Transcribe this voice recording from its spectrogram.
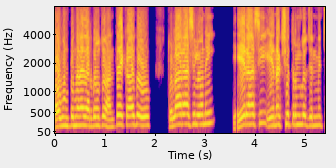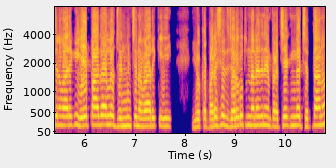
బాగుంటుందనేది అర్థమవుతుంది. అంతేకాదు తులారాశిలోని ఏ రాశి ఏ నక్షత్రంలో జన్మించిన వారికి ఏ పాదాల్లో జన్మించిన వారికి ఈ యొక్క పరిస్థితి జరుగుతుంది అనేది నేను ప్రత్యేకంగా చెప్తాను.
